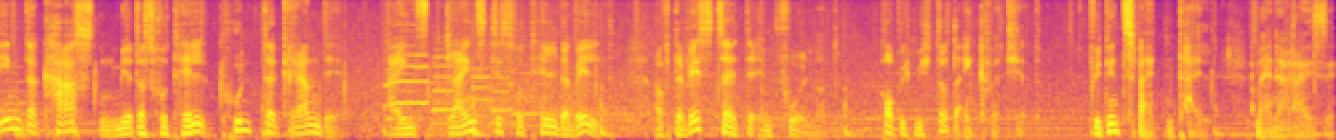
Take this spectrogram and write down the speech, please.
Nachdem der Carsten mir das Hotel Punta Grande, einst kleinstes Hotel der Welt, auf der Westseite empfohlen hat, habe ich mich dort einquartiert. Für den zweiten Teil meiner Reise.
